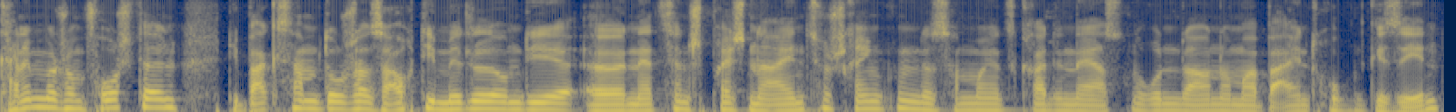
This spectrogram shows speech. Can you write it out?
kann ich mir schon vorstellen, die Bucks haben durchaus auch die Mittel, um die äh, Netz entsprechend einzuschränken. Das haben wir jetzt gerade in der ersten Runde auch nochmal beeindruckend gesehen.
